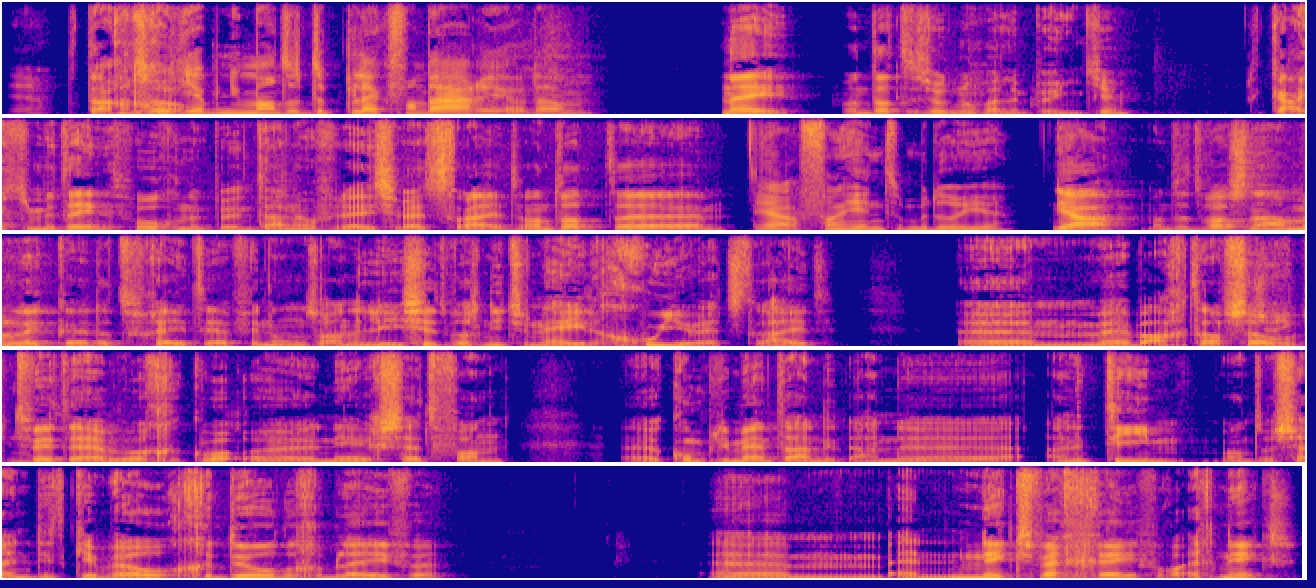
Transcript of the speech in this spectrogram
Maar dacht goed, wel. je hebt niemand op de plek van Dario dan. Nee, want dat is ook nog wel een puntje. Dan kaart je meteen het volgende punt aan over deze wedstrijd. Want dat, eh, Ja, Van Hinten bedoel je? ja, want het was namelijk, eh, dat vergeten we even in onze analyse, het was niet zo'n hele goede wedstrijd. Ehm, we hebben achteraf zelf op Twitter hebben we eh, neergezet van eh, complimenten aan, het- aan, de, aan het team. Want we zijn dit keer wel geduldig gebleven. Ehm, en niks weggegeven, gewoon echt niks.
